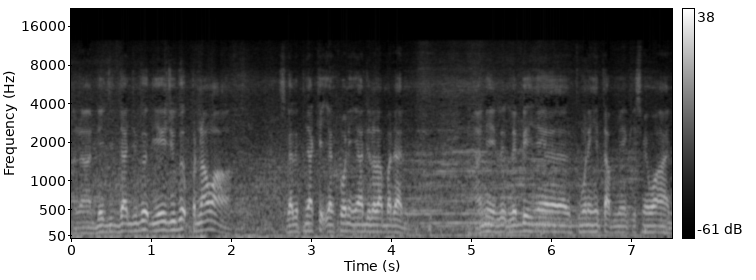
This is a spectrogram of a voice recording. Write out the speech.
Uh, dan juga dia juga penawar segala penyakit yang kronik yang ada dalam badan. Uh, ini lebihnya kemudian hitam punya keistimewaan.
